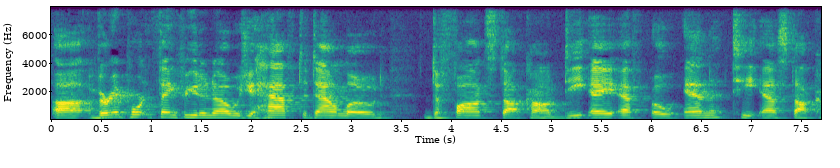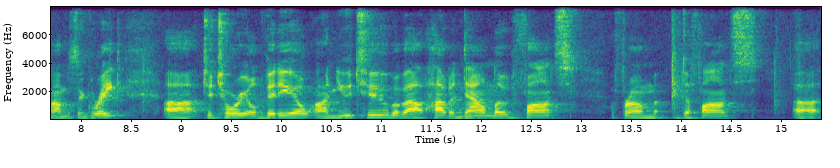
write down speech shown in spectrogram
Uh, very important thing for you to know is you have to download dafonts.com, D-A-F-O-N-T-S.com. It's a great uh, tutorial video on YouTube about how to download fonts from dafonts.com uh,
